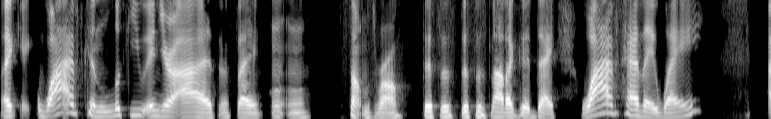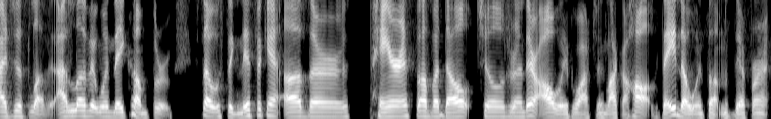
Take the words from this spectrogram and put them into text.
Like, wives can look you in your eyes and say, mm something's wrong. This is this is not a good day. Wives have a way I just love it. I love it when they come through. So, significant others, parents of adult children, they're always watching like a hawk. They know when something's different.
